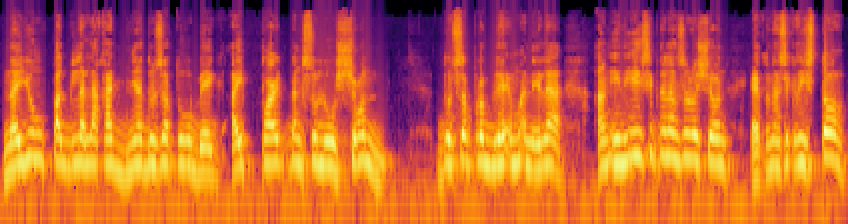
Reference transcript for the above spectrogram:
na yung paglalakad niya doon sa tubig ay part ng solution doon sa problema nila. Ang iniisip nilang solusyon, eto na si Kristo.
